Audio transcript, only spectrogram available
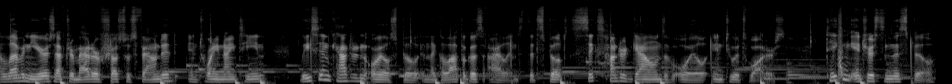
11 years after Matter of Trust was founded, in 2019, Lisa encountered an oil spill in the Galapagos Islands that spilled 600 gallons of oil into its waters. Taking interest in this spill,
